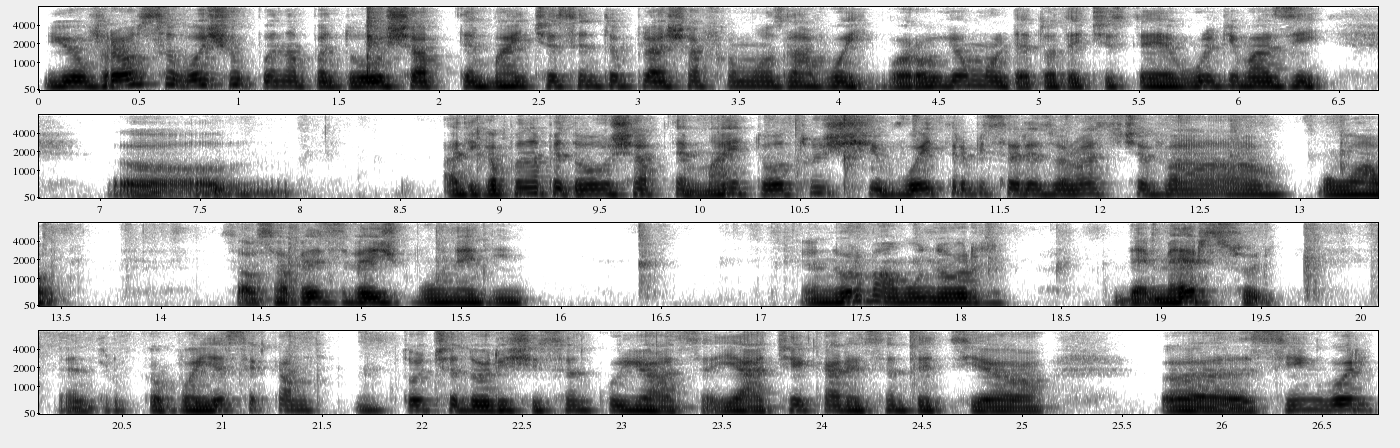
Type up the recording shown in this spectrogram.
eu vreau să văd și eu până pe 27 mai ce se întâmplă așa frumos la voi. Vă rog eu mult de tot, deci este ultima zi. Uh, adică până pe 27 mai totuși voi trebuie să rezolvați ceva wow. Sau să aveți vești bune din, în urma unor demersuri, pentru că vă iese cam tot ce doriți și sunt curioasă. Iar cei care sunteți uh, uh, singuri,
